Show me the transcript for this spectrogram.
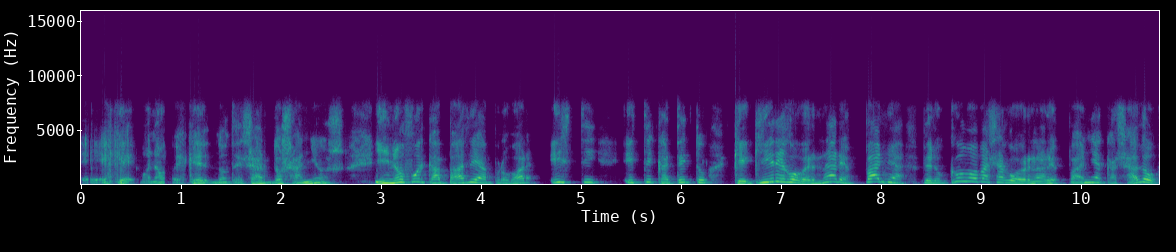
Es que, bueno, es que, don César, dos años. Y no fue capaz de aprobar este, este cateto que quiere gobernar España. Pero ¿cómo vas a gobernar España, casado?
